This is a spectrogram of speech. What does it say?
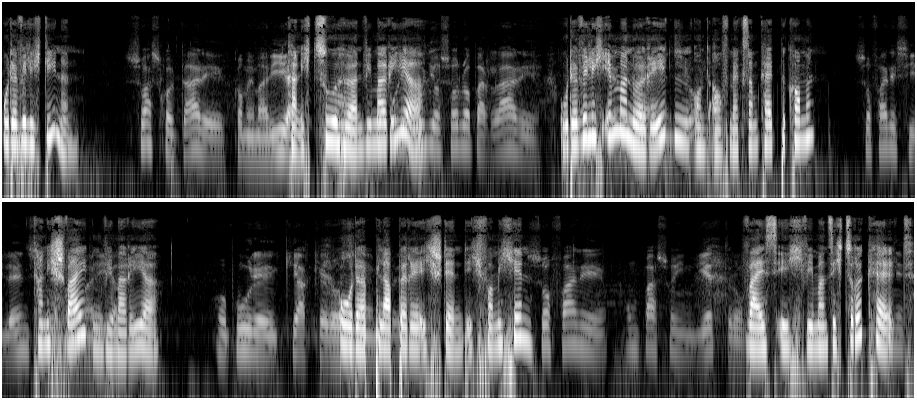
Oder will ich dienen? Kann ich zuhören wie Maria? Oder will ich immer nur reden und Aufmerksamkeit bekommen? Kann ich schweigen wie Maria, Oder plappere ich ständig vor mich hin? Weiß ich, wie man sich zurückhält?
